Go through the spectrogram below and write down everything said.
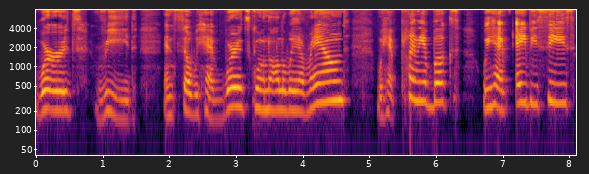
words, read. And so we have words going all the way around. We have plenty of books. We have ABCs.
